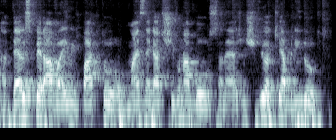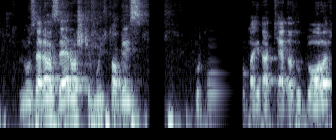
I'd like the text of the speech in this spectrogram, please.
até eu esperava aí um impacto mais negativo na bolsa, né? A gente viu aqui abrindo no zero a zero, acho que muito talvez por conta aí da queda do dólar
